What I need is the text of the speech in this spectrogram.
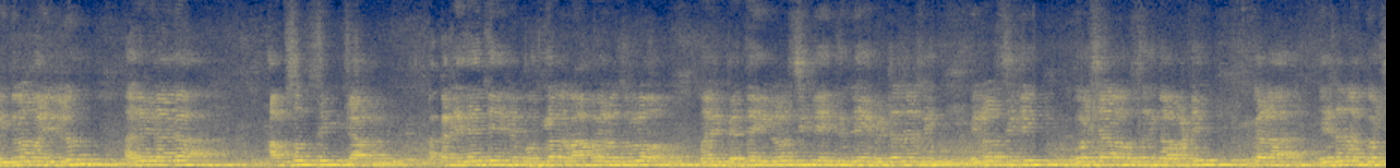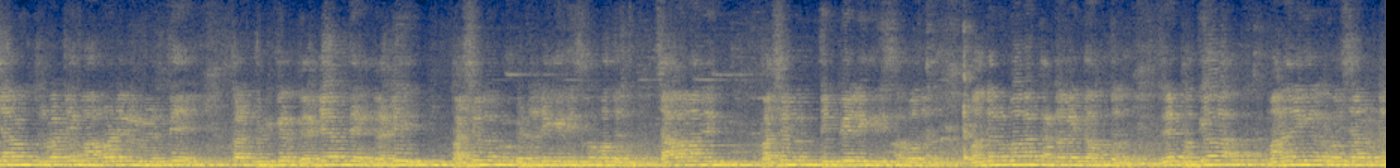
ఇందిరమ్మ ఇల్లు అదేవిధంగా అవుట్సోర్సింగ్ జాబ్ అక్కడ ఏదైతే పొద్దుగల రాబోయే రోజుల్లో మరి పెద్ద యూనివర్సిటీ అవుతుంది వెటర్నరీ యూనివర్సిటీ గోశాల వస్తుంది కాబట్టి ఇక్కడ ఏదైనా గోశాల చూడండి మార్వాడీలు పెడితే ఇక్కడ పిడికే గడ్డి అంటే గడ్డి పశువులకు పెట్టడానికి తీసుకుపోతారు. చాలా మంది పశువులకు తిప్పేనికి తీసుకుపోతారు. వంద రూపాయల కట్ట అమ్ముతారు. రేపు పొద్దుగాల మన దగ్గర గోశాల ఉంటే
